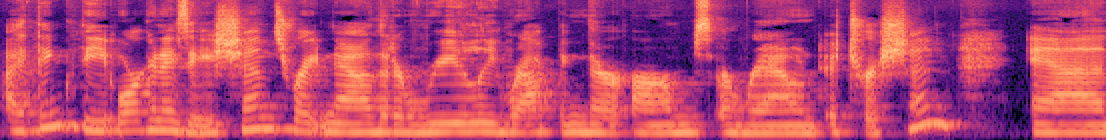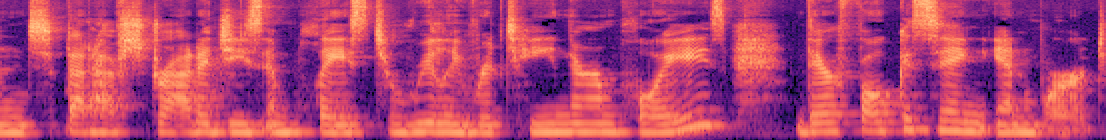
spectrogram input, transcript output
I think the organizations right now that are really wrapping their arms around attrition and that have strategies in place to really retain their employees, they're focusing inward.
